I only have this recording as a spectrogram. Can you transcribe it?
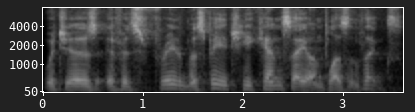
which is if it's freedom of speech, he can say unpleasant things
